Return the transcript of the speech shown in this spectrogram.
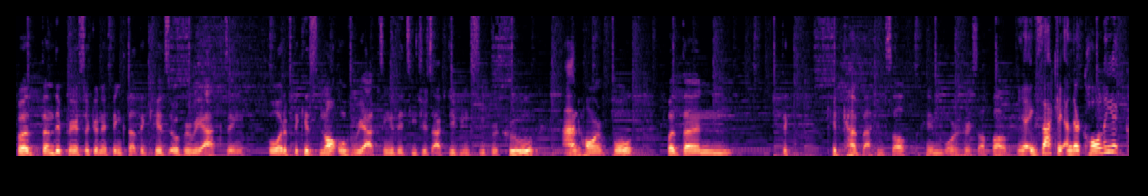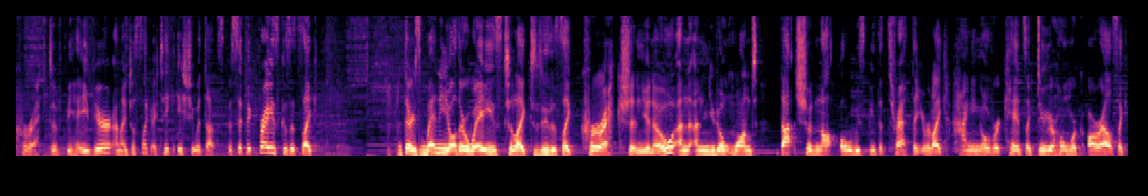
but then the parents are gonna think that the kid's overreacting. But what if the kid's not overreacting and the teacher's actually being super cruel and harmful, but then the kid can't back himself, him or herself up. Yeah, exactly. And they're calling it corrective behavior. And I just like, I take issue with that specific phrase because it's like, there's many other ways to like to do this like correction, you know, and and you don't want that should not always be the threat that you're like hanging over kids. Like do your homework or else, like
